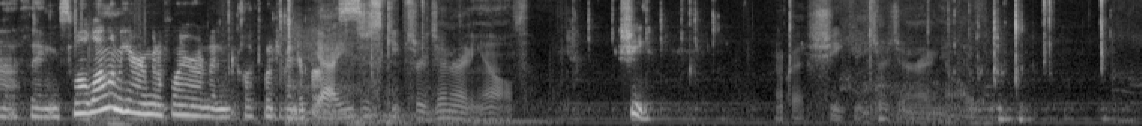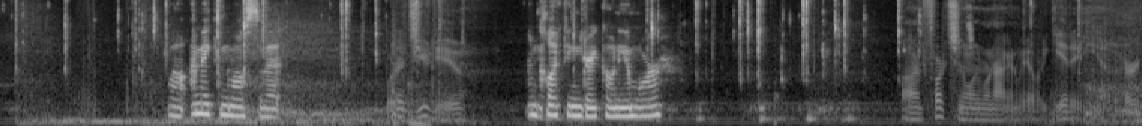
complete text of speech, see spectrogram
uh, things. Well, while I'm here, I'm going to fly around and collect a bunch of ender pearls. Yeah, he just keeps regenerating health. She. Okay, she keeps regenerating health. Well, I'm making the most of it. What did you do? I'm collecting draconium ore. Well, unfortunately, we're not going to be able to get any of it, or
